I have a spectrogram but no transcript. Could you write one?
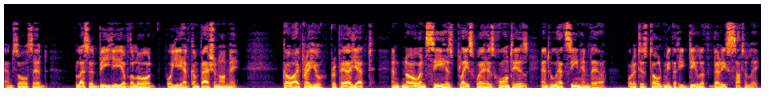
And Saul said, Blessed be ye of the Lord, for ye have compassion on me. Go, I pray you, prepare yet, and know and see his place where his haunt is, and who hath seen him there? For it is told me that he dealeth very subtly.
